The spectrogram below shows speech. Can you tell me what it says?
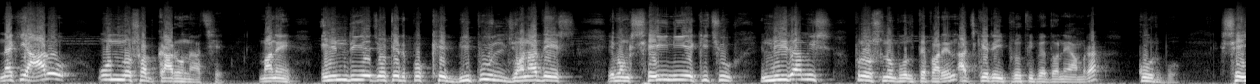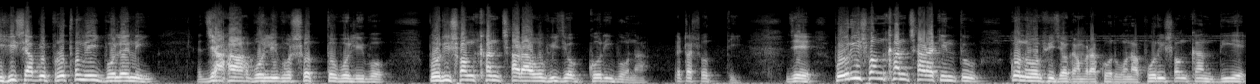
নাকি আরও অন্য সব কারণ আছে? মানে এনডিএ জোটের পক্ষে বিপুল জনাদেশ এবং সেই নিয়ে কিছু নিরামিষ প্রশ্ন বলতে পারেন। আজকের এই প্রতিবেদনে আমরা করব। সেই হিসাবে প্রথমেই বলে নিই, যাহা বলিব সত্য বলিব, পরিসংখ্যান ছাড়া অভিযোগ করিব না। এটা সত্যি যে পরিসংখ্যান ছাড়া কিন্তু কোনো অভিযোগ আমরা করব না, পরিসংখ্যান দিয়ে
